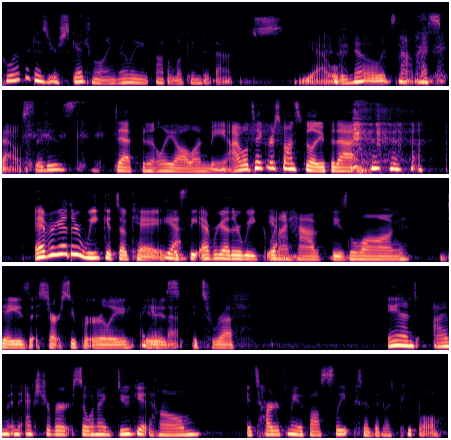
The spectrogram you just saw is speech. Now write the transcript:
whoever does your scheduling really ought to look into that. Yeah, well, we know it's not my spouse. It is definitely all on me. I will take responsibility for that. every other week, it's okay. Yeah. It's the every other week when I have these long days that start super early. I It get is. that. It's rough. And I'm an extrovert, so when I do get home, it's harder for me to fall asleep because I've been with people.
